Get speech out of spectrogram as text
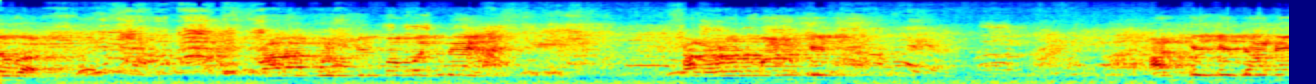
ধন্যবাদ। সারা পশ্চিমবঙ্গতে সাধারণ মানুষের আজকে যে দাবি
